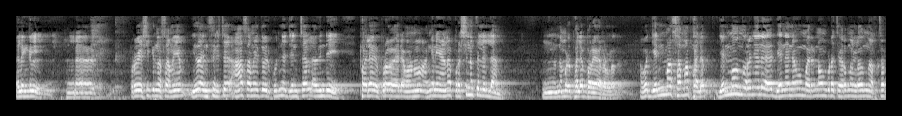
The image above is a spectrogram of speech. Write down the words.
അല്ലെങ്കിൽ പ്രവേശിക്കുന്ന സമയം ഇതനുസരിച്ച് ആ സമയത്ത് ഒരു കുഞ്ഞ് ജനിച്ചാൽ അതിന്റെ ഫലം എപ്രകാരമാണോ അങ്ങനെയാണ് പ്രശ്നത്തിലെല്ലാം നമ്മൾ ഫലം പറയാറുള്ളത്. അപ്പോൾ ജന്മസമഫലം ജന്മം എന്ന് പറഞ്ഞാൽ ജനനവും മരണവും കൂടെ ചേർന്നുള്ളതെന്ന് അർത്ഥം.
